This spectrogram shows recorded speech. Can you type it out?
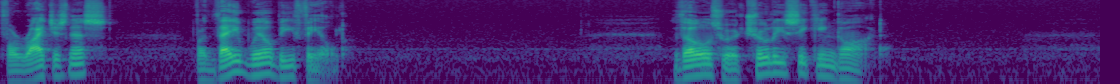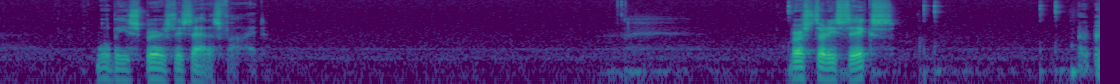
for righteousness, for they will be filled. Those who are truly seeking God will be spiritually satisfied. Verse 36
